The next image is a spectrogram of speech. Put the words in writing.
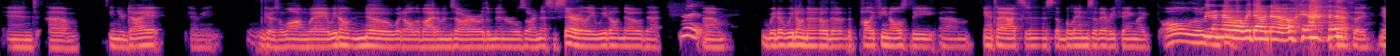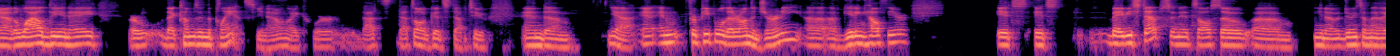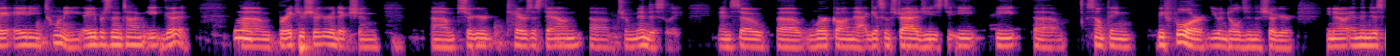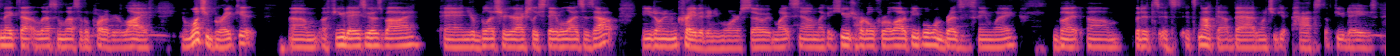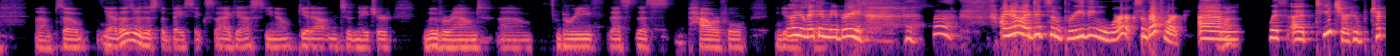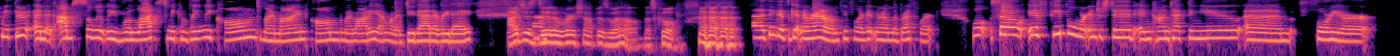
and um, in your diet i mean goes a long way. We don't know what all the vitamins are or the minerals are necessarily. We don't know that right. um, we don't we don't know the the polyphenols, the um, antioxidants, the blends of everything, like all those. We don't know what we don't know. Yeah. exactly. Yeah, the wild DNA or that comes in the plants. You know, like we're that's that's all good stuff too, and um, yeah, and and for people that are on the journey uh, of getting healthier, it's it's baby steps, and it's also um, you know doing something like 80 20 80% of the time eat good mm. um, break your sugar addiction. Um, sugar tears us down uh, tremendously, and so uh, work on that. Get some strategies to eat eat um, something before you indulge in the sugar, you know, and then just make that less and less of a part of your life. And once you break it, um, a few days goes by and your blood sugar actually stabilizes out and you don't even crave it anymore. So it might sound like a huge hurdle for a lot of people and bread's the same way but um, but it's it's it's not that bad once you get past a few days. Um, so yeah, those are just the basics, I guess. You know, get out into nature, move around, um, breathe. That's that's powerful. oh, you're making me breathe. I know. I did some breathing work, some breath work. Um, uh-huh with a teacher who took me through and it absolutely relaxed me completely calmed my mind calmed my body. I want to do that every day. I just um, did a workshop as well. That's cool. I think it's getting around. People are getting around the breath work. Well so if people were interested in contacting you um, for your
